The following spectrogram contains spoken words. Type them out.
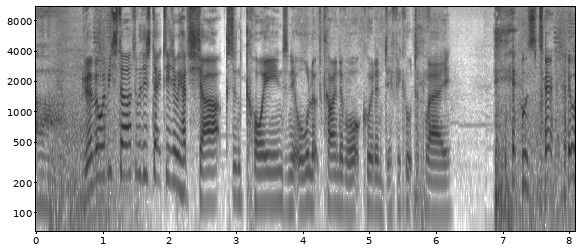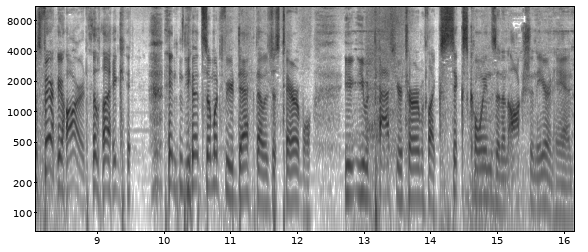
Oh. Remember when we started with this deck, TJ? We had sharks and coins, and it all looked kind of awkward and difficult to play. it was very, it was very hard. like, and you had so much for your deck that was just terrible. You you would pass your turn with like six coins and an auctioneer in hand.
